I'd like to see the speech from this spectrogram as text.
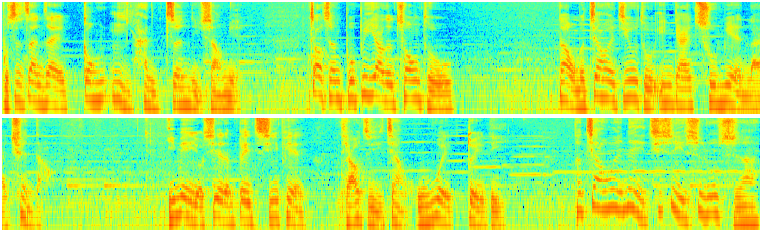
不是站在公益和真理上面。造成不必要的冲突，那我们教会基督徒应该出面来劝导，以免有些人被欺骗、挑起这样无谓对立。那教会内其实也是如此啊。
